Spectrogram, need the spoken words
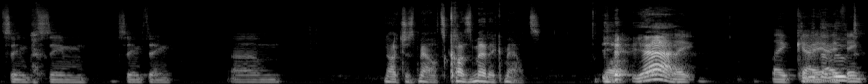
same same same thing. Um, Not just mounts, cosmetic mounts. Well, yeah, like like Give me the I, I think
